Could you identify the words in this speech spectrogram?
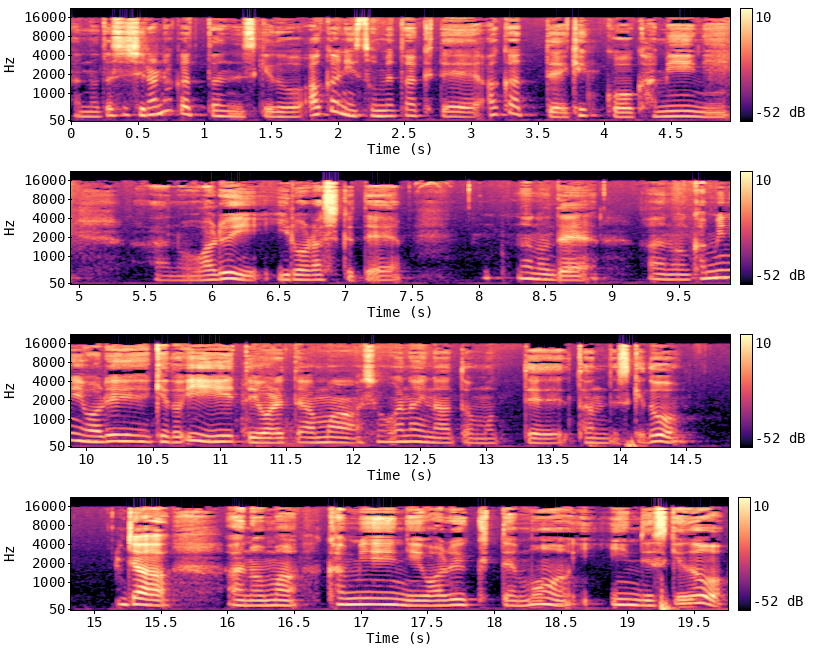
あの私知らなかったんですけど赤に染めたくて赤って結構髪にあの悪い色らしくてなのであの髪に悪いけどいいって言われてはまあしょうがないなと思ってたんですけどじゃああのまあ髪に悪くてもいいんですけど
